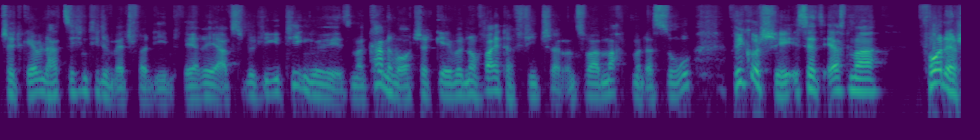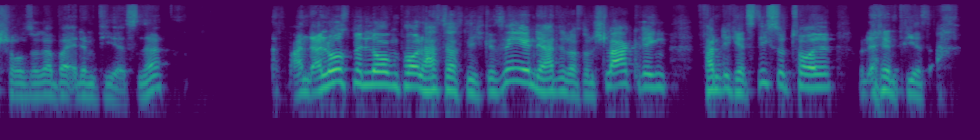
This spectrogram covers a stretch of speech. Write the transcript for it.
Chad Gable hat sich ein Titelmatch verdient. Wäre ja absolut legitim gewesen. Man kann aber auch Chad Gable noch weiter featuren. Und zwar macht man das so. Ricochet ist jetzt erstmal vor der Show sogar bei Adam Pierce, ne? Was war denn da los mit Logan Paul? Hast du das nicht gesehen? Der hatte doch so einen Schlagring. Fand ich jetzt nicht so toll. Und Adam Pierce, ach,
